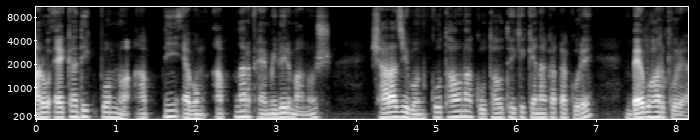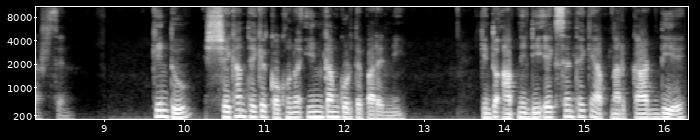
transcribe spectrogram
আরও একাধিক পণ্য আপনি এবং আপনার ফ্যামিলির মানুষ সারা জীবন কোথাও না কোথাও থেকে কেনাকাটা করে ব্যবহার করে আসছেন। কিন্তু সেখান থেকে কখনো ইনকাম করতে পারেননি। কিন্তু আপনি ডিএক্সএন থেকে আপনার কার্ড দিয়ে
